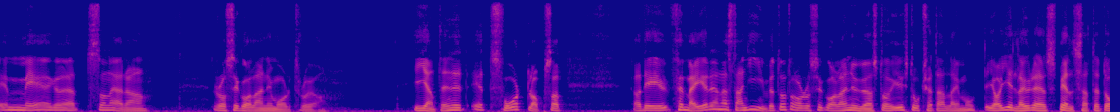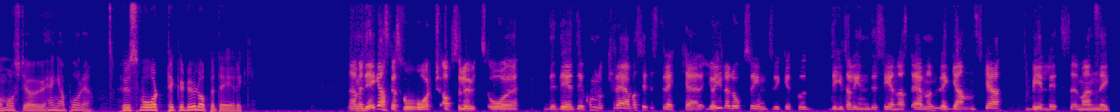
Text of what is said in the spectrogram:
är med rätt så nära Rossigolan i mål tror jag. Egentligen ett, ett svårt lopp. så att Ja, det är, för mig är det nästan givet att ta Rossigola i US. Då är i stort sett alla emot. Jag gillar ju det spelsättet. Då måste jag ju hänga på det. Hur svårt tycker du loppet är, Erik? Nej, men det är ganska svårt, absolut. Och eh, det, det, det, kommer nog krävas lite streck här. Jag gillade också intrycket på Digital Indy senast, även om det blev ganska billigt. Man eh,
